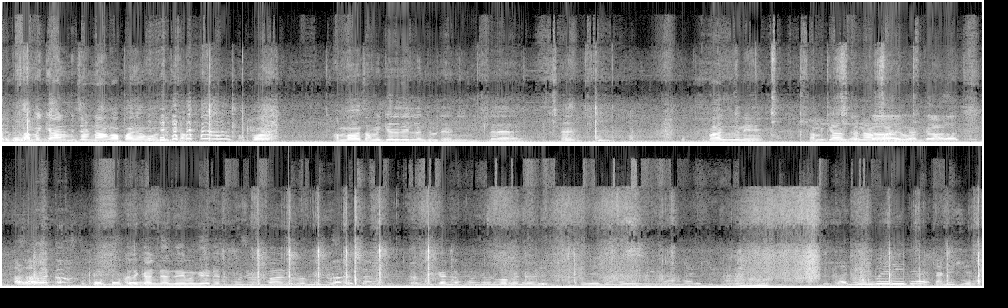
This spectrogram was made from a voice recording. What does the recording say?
இருக்கு சமைக்க ஆரம்பிச்சோன்னா அவங்க அப்பா ஞாபகம் வந்துட்டான். அப்பா அம்மாவை சமைக்கிறதே இல்லைன்னு சொல்றியா நீ வீட்டுல பாருதுனே சமைக்க ஆரம்பிச்சோன்னா அப்பா அது கண்ணு அந்த இவங்க எடுத்து பூஜை விடுவான்னு சொன்னீங்க தம்பி கண்ணை பூஜை விடுவா கண்டு விடு.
